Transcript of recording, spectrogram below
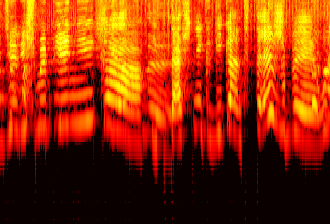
Widzieliśmy pienika. I ptasznik gigant też był.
